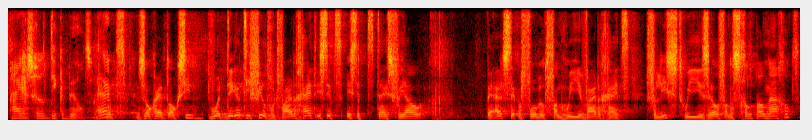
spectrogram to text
Eigen schuld, dikke bult. Hè? Want zo kan je het ook zien. Het woord dignity viel, het woord waardigheid. Is dit, is dit Thijs, voor jou bij uitstek een voorbeeld van hoe je je waardigheid verliest? Hoe je jezelf aan de schandpaal nagelt?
